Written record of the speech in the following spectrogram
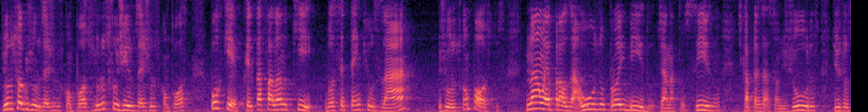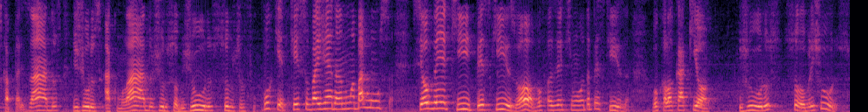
juros sobre juros é juros compostos, juros fugidos é juros compostos. Por quê? Porque ele está falando que você tem que usar juros compostos. Não é para usar uso proibido de anatocismo, de capitalização de juros, de juros capitalizados, de juros acumulados, juros sobre juros, sobre juros. Por quê? Porque isso vai gerando uma bagunça. Se eu venho aqui, pesquiso, ó, vou fazer aqui uma outra pesquisa. Vou colocar aqui, ó, juros sobre juros.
